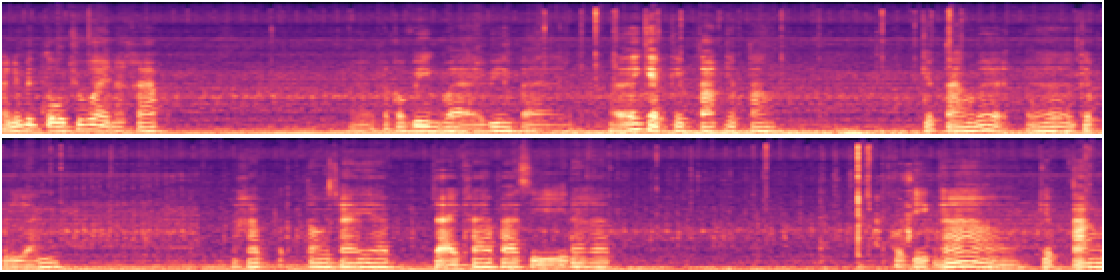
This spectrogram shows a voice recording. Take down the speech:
อันนี้เป็นตัวช่วยนะครับแล้วก็วิ่งไปวิ่งไป เอ้ยเก็บเก็บตังค์เก็บตังค์เก็บตังค์ด้วย เออเก็บเหรียญนะครับ ต้องใช้ครับ จ่ายค่าภาษีนะครับ กดอีก อ้าว เก็บตังค์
